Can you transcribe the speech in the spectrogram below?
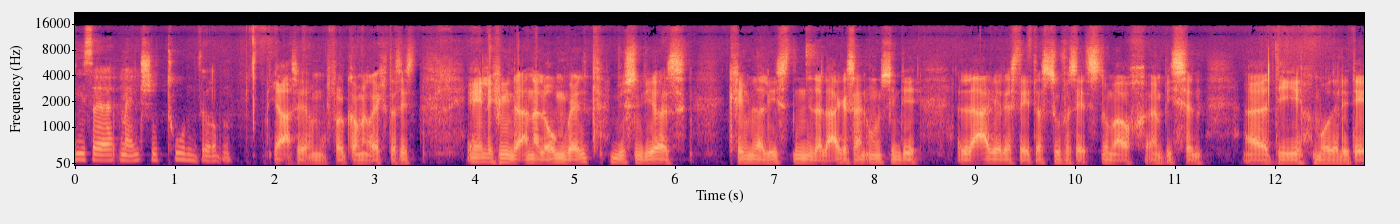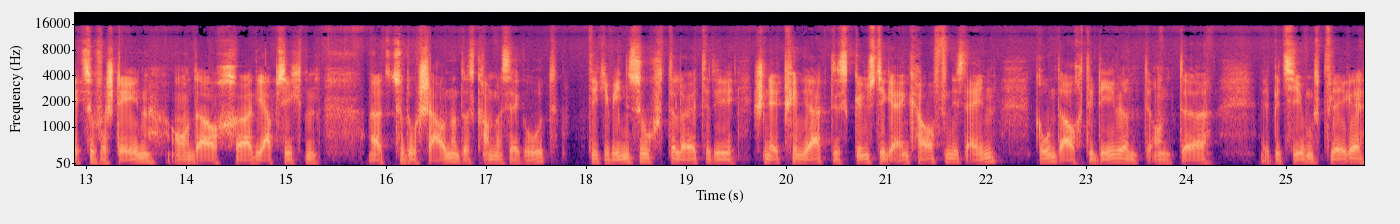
diese Menschen tun würden? Ja, Sie haben vollkommen recht. Das ist ähnlich wie in der analogen Welt, müssen wir als Kriminalisten in der Lage sein, uns in die Lage des Täters zu versetzen, um auch ein bisschen die Modalität zu verstehen und auch äh, die Absichten äh, zu durchschauen. Und das kann man sehr gut. Die Gewinnsucht der Leute, die Schnäppchenjagd, das günstige Einkaufen ist ein Grund. Auch die Liebe und, und äh, Beziehungspflege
